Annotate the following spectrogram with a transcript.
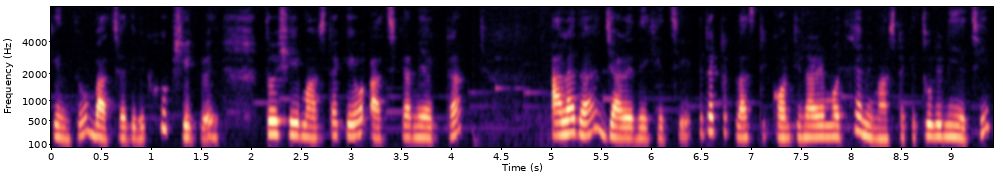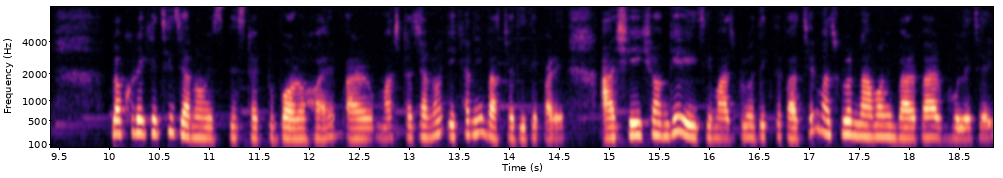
কিন্তু বাচ্চা দেবে খুব শীঘ্রই। তো সেই মাছটাকেও আজকে আমি একটা আলাদা জারে রেখেছি। এটা একটা প্লাস্টিক কন্টেনারের মধ্যে আমি মাছটাকে তুলে নিয়েছি। লক্ষ্য রেখেছি যেন স্পেসটা একটু বড় হয় আর মাছটা যেন এখানেই বাচ্চা দিতে পারে। আর সেই সঙ্গে এই যে মাছগুলো দেখতে পাচ্ছেন, মাছগুলোর নাম আমি বারবার ভুলে যাই।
